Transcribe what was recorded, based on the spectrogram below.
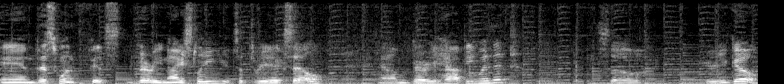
And this one fits very nicely. It's a 3XL and I'm very happy with it. So here you go.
